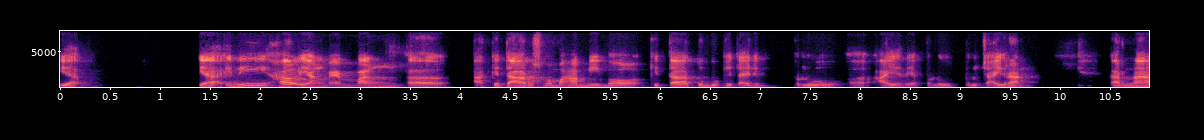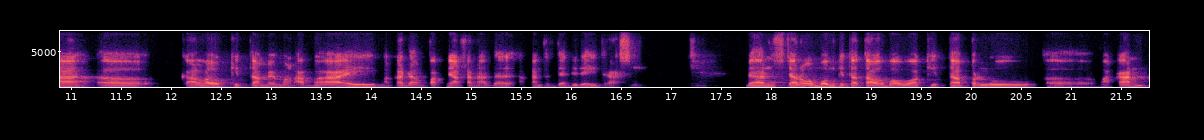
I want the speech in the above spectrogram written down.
Ya, ya ini hal yang memang uh, kita harus memahami bahwa kita tubuh kita ini perlu uh, air ya, perlu perlu cairan. Karena uh, kalau kita memang abai, maka dampaknya akan ada akan terjadi dehidrasi. Dan secara umum kita tahu bahwa kita perlu uh, makan,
